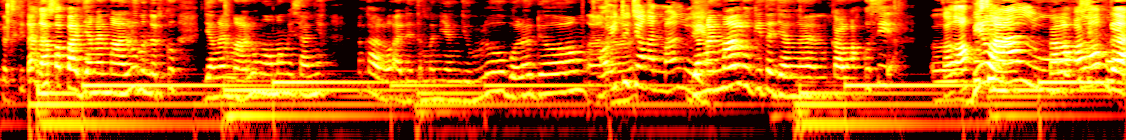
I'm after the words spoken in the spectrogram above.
Terus kita nggak apa-apa jangan malu menurutku. Jangan malu ngomong misalnya "Ah, kalau ada teman yang jomblo boleh dong. Oh Eh, itu jangan malu ya? jangan malu kita jangan. Kalau aku sih eh, kalau aku bilang. malu. Kalau aku enggak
